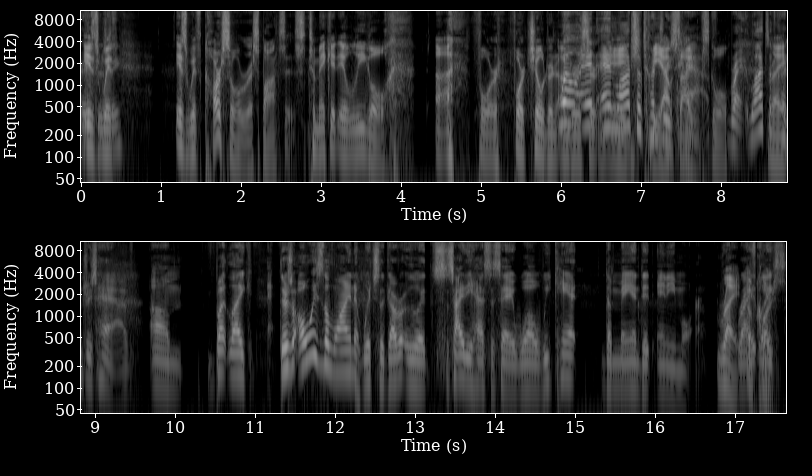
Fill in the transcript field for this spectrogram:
is with is with carceral responses to make it illegal uh, for for children well, under a certain and age lots of to be outside have. school. Right, lots of right? countries have. Um, but like, there's always the line at which the government, society has to say, "Well, we can't demand it anymore." Right, Right, of like- course.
